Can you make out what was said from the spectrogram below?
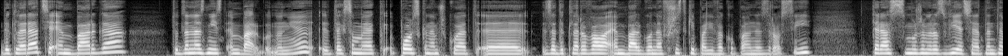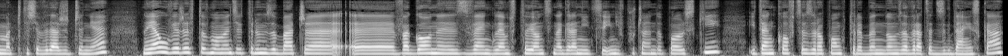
deklaracja embarga to dla nas nie jest embargo, no nie? Tak samo jak Polska na przykład zadeklarowała embargo na wszystkie paliwa kopalne z Rosji, teraz możemy rozwijać się na ten temat, czy to się wydarzy, czy nie. No ja uwierzę w to w momencie, w którym zobaczę e, wagony z węglem stojące na granicy i nie wpuszczane do Polski i tankowce z ropą, które będą zawracać z Gdańska.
